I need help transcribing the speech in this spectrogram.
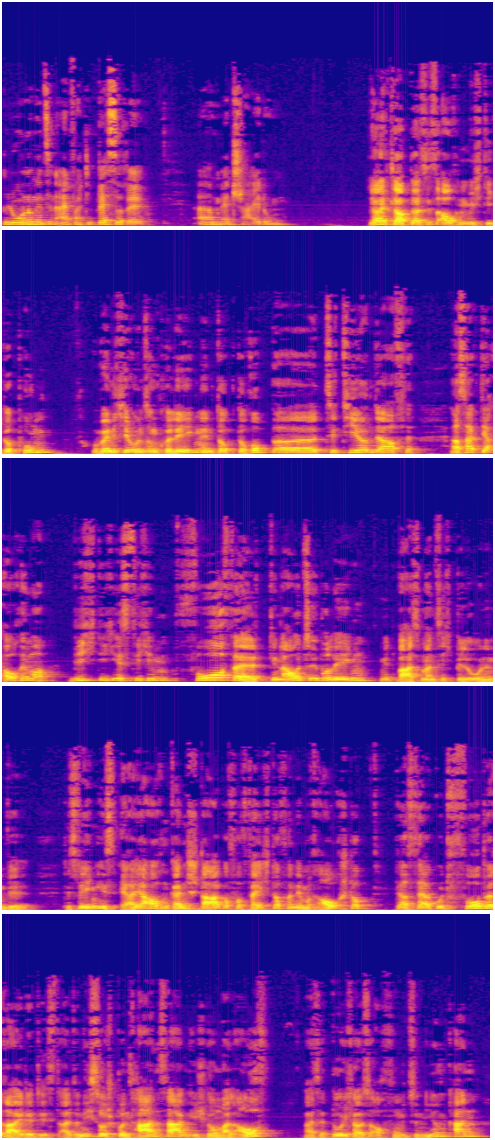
Belohnungen sind einfach die bessere ähm, Entscheidung. Ja, ich glaube, das ist auch ein wichtiger Punkt. Und wenn ich hier unseren Kollegen, den Dr. Rupp, äh, zitieren darf, er sagt ja auch immer, wichtig ist, sich im Vorfeld genau zu überlegen, mit was man sich belohnen will. Deswegen ist er ja auch ein ganz starker Verfechter von dem Rauchstopp, der sehr gut vorbereitet ist. Also nicht so spontan sagen, ich höre mal auf, was ja durchaus auch funktionieren kann.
